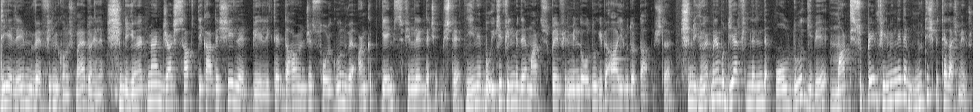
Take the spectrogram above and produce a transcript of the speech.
Diyelim ve filmi konuşmaya dönelim. Şimdi yönetmen Josh Safdie kardeşiyle birlikte daha önce Soygun ve Uncut Games filmlerini de çekmişti. Yine bu iki filmi de Marty Supreme filminde olduğu gibi A24 dağıtmıştı. Şimdi yönetmenin bu diğer filmlerinde olduğu gibi Marty Supreme filminde de müthiş bir telaş mevcut.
